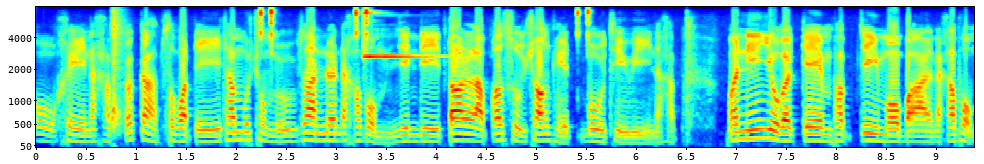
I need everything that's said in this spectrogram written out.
โอเคนะครับ ก็กราบสวัสดีท่านผู้ชมทุกท่านด้วยนะครับผมยินดีต้อนรับเข้าสู่ช่อง h e a d b l u TV นะครับ วันนี้อยู่กับเกม PUBG Mobile นะครับผม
